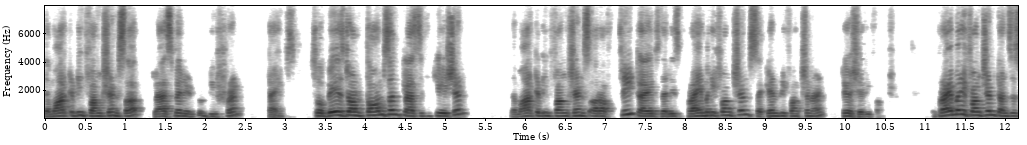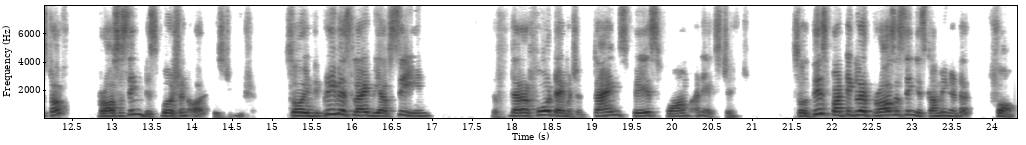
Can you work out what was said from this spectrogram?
the marketing functions are classified into different types. So based on Thomsen classification, the marketing functions are of three types. That is primary function, secondary function, and tertiary function. The primary function consists of processing, dispersion, or distribution. So in the previous slide, we have seen the, there are four dimensions, time, space, form, and exchange. So this particular processing is coming under form.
